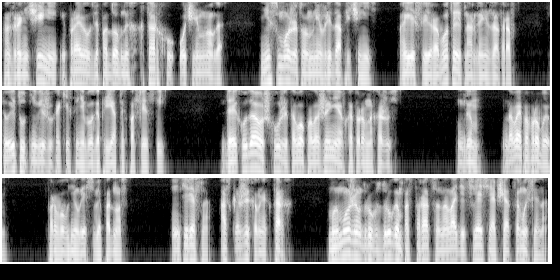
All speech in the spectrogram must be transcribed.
Ограничений и правил для подобных к Тарху очень много. Не сможет он мне вреда причинить. А если и работает на организаторов, то и тут не вижу каких-то неблагоприятных последствий. Да и куда уж хуже того положения, в котором нахожусь. Гм, «Давай попробуем», — пробубнил я себе под нос. «Интересно, а скажи-ка мне, Ктарх, мы можем друг с другом постараться наладить связь и общаться мысленно?»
